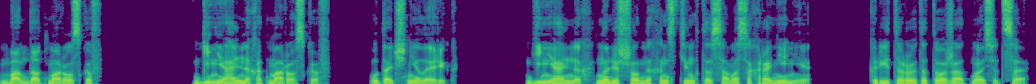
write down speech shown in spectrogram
Банда отморозков. Гениальных отморозков уточнил Эрик. Гениальных, но лишенных инстинкта самосохранения. К Ритору это тоже относится.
